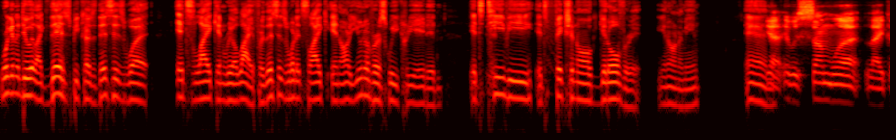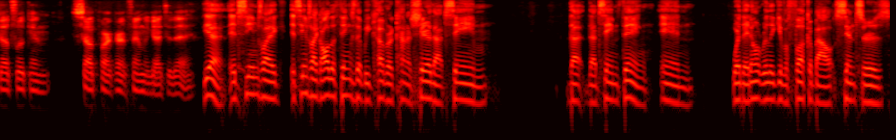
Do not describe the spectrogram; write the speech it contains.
We're going to do it like this because this is what it's like in real life or this is what it's like in our universe we created. It's TV, it's fictional, get over it. You know what I mean? And Yeah, it was somewhat like a fucking South Park or Family Guy today. Yeah, it seems like it seems like all the things that we cover kind of share that same that that same thing in where they don't really give a fuck about censors,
